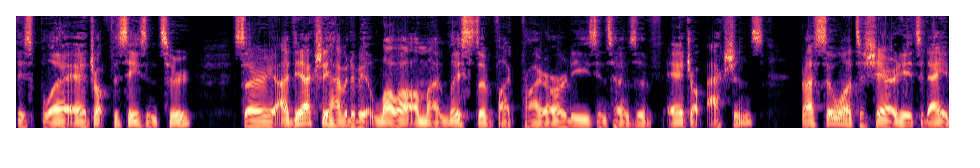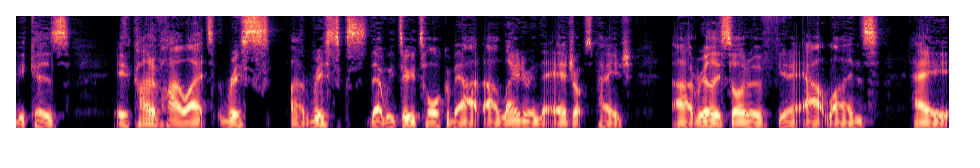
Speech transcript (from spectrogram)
this blur airdrop for season two. So I did actually have it a bit lower on my list of like priorities in terms of airdrop actions, but I still wanted to share it here today because it kind of highlights risks uh, risks that we do talk about uh, later in the airdrops page. Uh, really sort of you know outlines hey,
